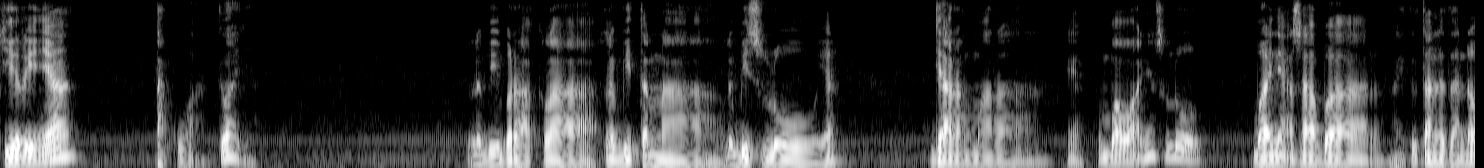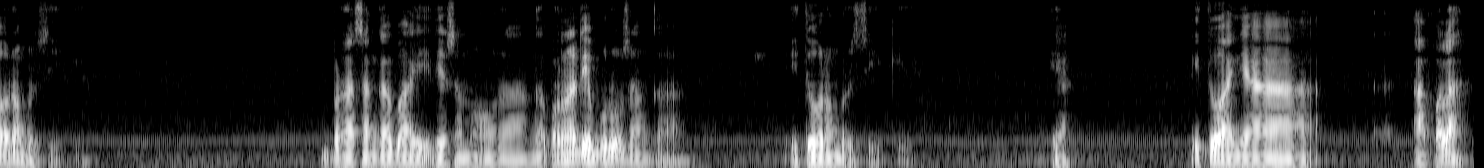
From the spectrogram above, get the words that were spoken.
cirinya takwa. Itu aja. Lebih berakhlak lebih tenang lebih slow ya. Jarang marah ya. Pembawaannya slow. Banyak sabar. Nah itu tanda-tanda orang berzikir berasangka baik dia sama orang. Nggak pernah dia buruk sangka. Itu orang berzikir ya. Itu hanya apalah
